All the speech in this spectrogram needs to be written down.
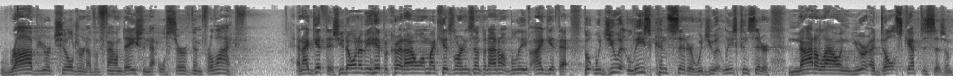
rob your children of a foundation that will serve them for life. And I get this. You don't want to be a hypocrite. I don't want my kids learning something I don't believe. I get that. But would you at least consider, would you at least consider not allowing your adult skepticism,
